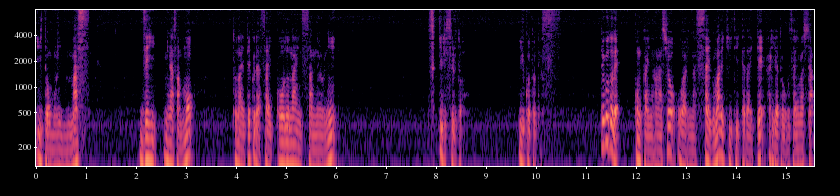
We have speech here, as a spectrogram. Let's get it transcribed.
いいと思います。ぜひ皆さんも唱えてください。コードナインさんのようにすっきりするということです。ということで今回の話を終わります。最後まで聞いていただいてありがとうございました。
